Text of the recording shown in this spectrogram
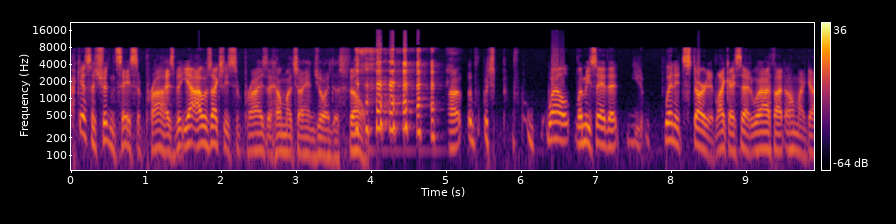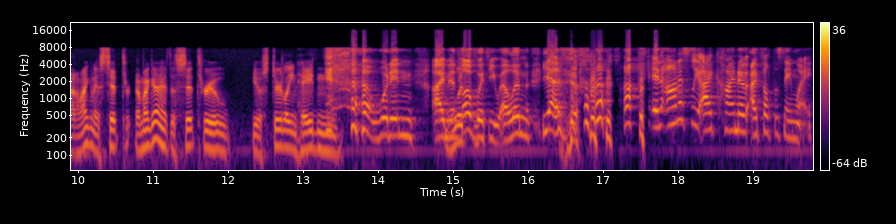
I guess I shouldn't say surprised, but yeah, I was actually surprised at how much I enjoyed this film. uh, which, well, let me say that you know, when it started, like I said, when I thought, oh my god, am I going to sit through? Am I going to have to sit through? You know, Sterling Hayden. Wooden, I'm in Wood- love with you, Ellen. Yes. and honestly, I kind of I felt the same way.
